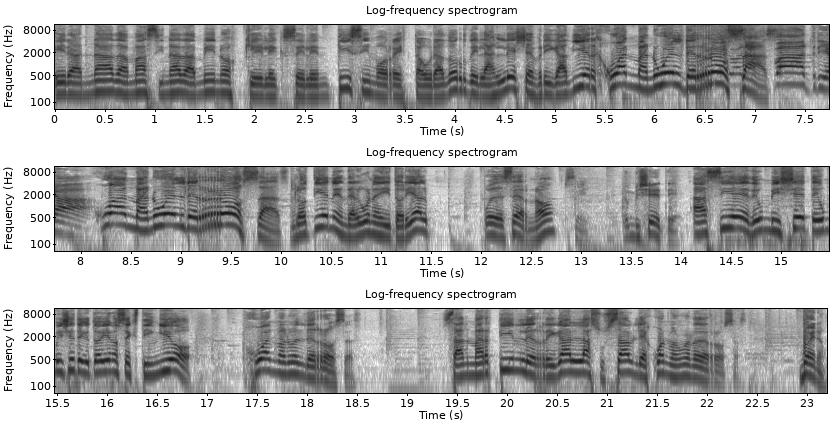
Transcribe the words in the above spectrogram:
era nada más y nada menos que el excelentísimo restaurador de las leyes, brigadier Juan Manuel de Rosas. ¡Patria! Juan Manuel de Rosas. ¿Lo tienen de alguna editorial? Puede ser, ¿no? Sí. Un billete. Así es, de un billete, un billete que todavía no se extinguió. Juan Manuel de Rosas. San Martín le regala su sable a Juan Manuel de Rosas. Bueno,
